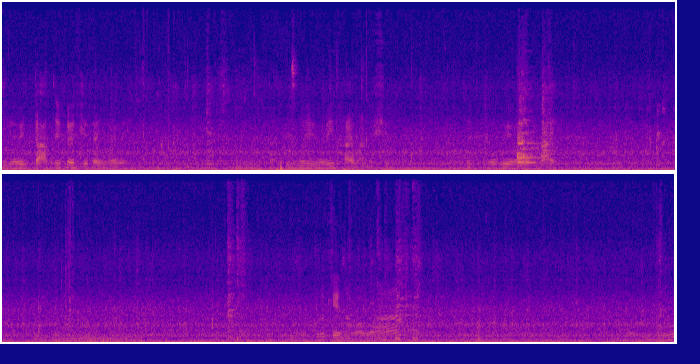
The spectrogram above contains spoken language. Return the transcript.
এইভাবে তাড়াতাড়ি করে খেতে এইভাবে এইভাবেই খায় মানুষের। তবু এভাবে খায়। পুরো কে না বাবা বাবু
